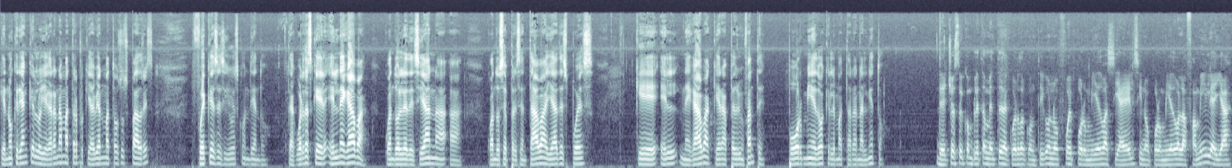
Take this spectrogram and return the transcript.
que no querían que lo llegaran a matar porque ya habían matado a sus padres, fue que se siguió escondiendo. ¿Te acuerdas que él, negaba cuando le decían a, a, cuando se presentaba ya después que él negaba que era Pedro Infante? por miedo a que le mataran al nieto. De hecho, estoy completamente de acuerdo contigo, no fue por miedo hacia él, sino por miedo a la familia, ya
